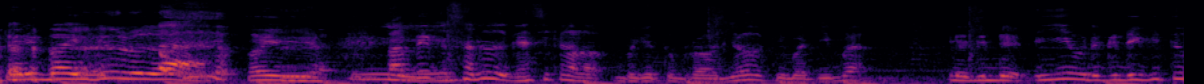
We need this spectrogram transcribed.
dari bayi dulu lah oh iya Iya. tapi seru gak sih kalau begitu brojol tiba-tiba udah gede iya udah gede gitu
